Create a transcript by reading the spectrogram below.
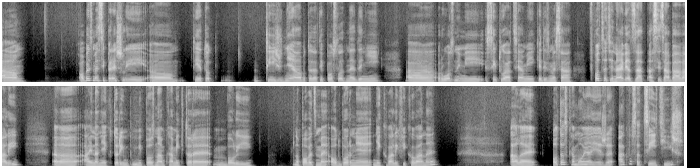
A obe sme si prešli uh, tieto týždne alebo teda tie posledné dni rôznymi situáciami, kedy sme sa v podstate najviac za, asi zabávali aj nad niektorými poznámkami, ktoré boli no povedzme odborne nekvalifikované. Ale otázka moja je, že ako sa cítiš,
